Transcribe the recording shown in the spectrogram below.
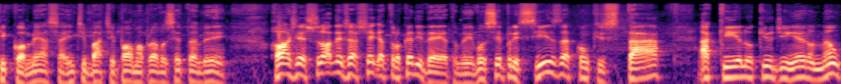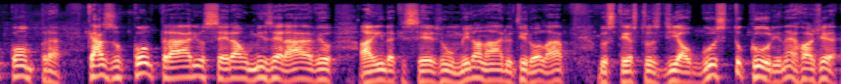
que começa, a gente bate palma para você também. Roger Schroeder já chega trocando ideia também. Você precisa conquistar aquilo que o dinheiro não compra. Caso contrário, será um miserável, ainda que seja um milionário. Tirou lá dos textos de Augusto Cury, né, Roger?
